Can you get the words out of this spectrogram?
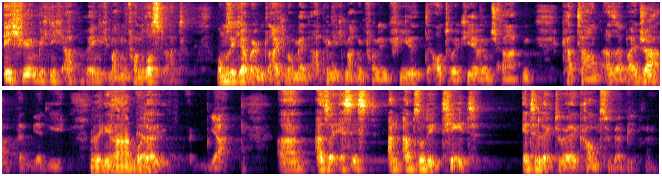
ich will mich nicht abhängig machen von Russland, um sich aber im gleichen Moment abhängig machen von den viel autoritären Staaten Katar und Aserbaidschan, wenn wir die oder Iran oder ja. ja. Äh, also es ist an Absurdität intellektuell kaum zu überbieten.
